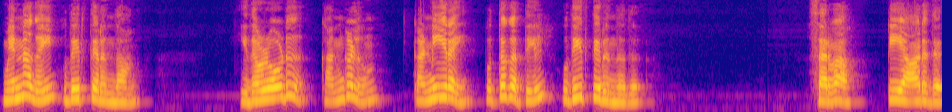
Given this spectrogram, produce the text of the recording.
மின்னகை உதிர்த்திருந்தான். இதழோடு கண்களும் கண்ணீரை புத்தகத்தில் உதிர்த்திருந்தது. சர்வா டீ ஆறுது.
